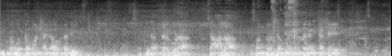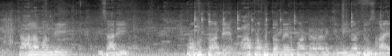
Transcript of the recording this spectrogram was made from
ఈ ప్రభుత్వం అండగా ఉంటుంది. మీరందరూ కూడా చాలా సంతోషం. అందరూ ఎందుకంటే చాలామంది ఈసారి ప్రభుత్వం అంటే మా ప్రభుత్వం ఏర్పడడానికి మీ వంతు సహాయ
